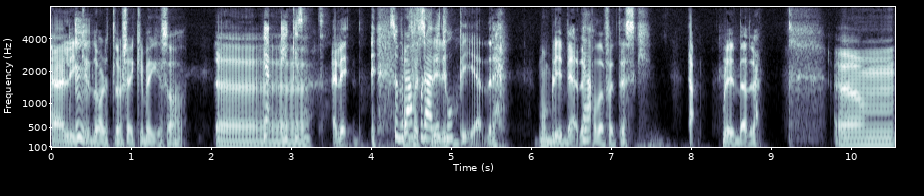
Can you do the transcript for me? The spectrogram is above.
Jeg er like dårlig til å sjekke begge, så uh, Ja, ikke sant. Eller Så bra, må for da er vi to. bli bedre. Må bli bedre Ja. på det, faktisk. Ja, blir bedre. Um,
